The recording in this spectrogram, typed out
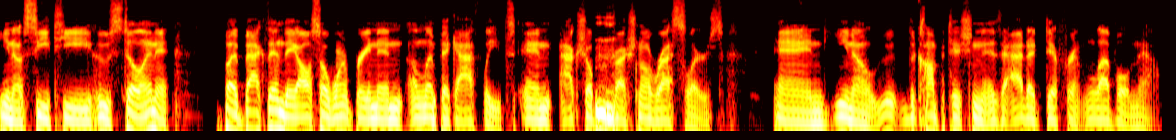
you know, CT, who's still in it. But back then, they also weren't bringing in Olympic athletes and actual Mm. professional wrestlers. And you know, the competition is at a different level now.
